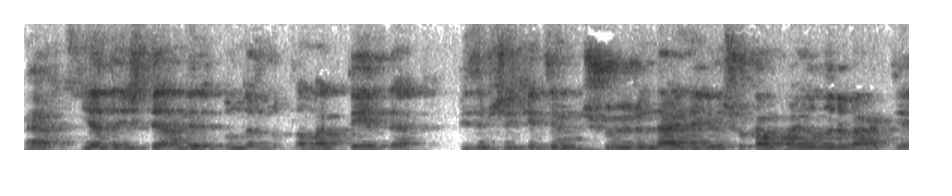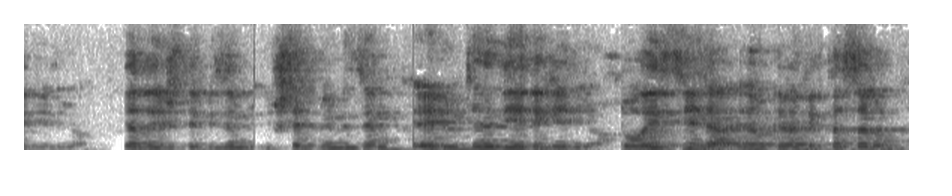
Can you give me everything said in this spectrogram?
Evet. Ya da işte hani bunları kutlamak değil de bizim şirketin şu ürünlerle ilgili şu kampanyaları ver diye geliyor. Ya da işte bizim işletmemizin e-bülteni diye de geliyor. Dolayısıyla e, grafik tasarım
